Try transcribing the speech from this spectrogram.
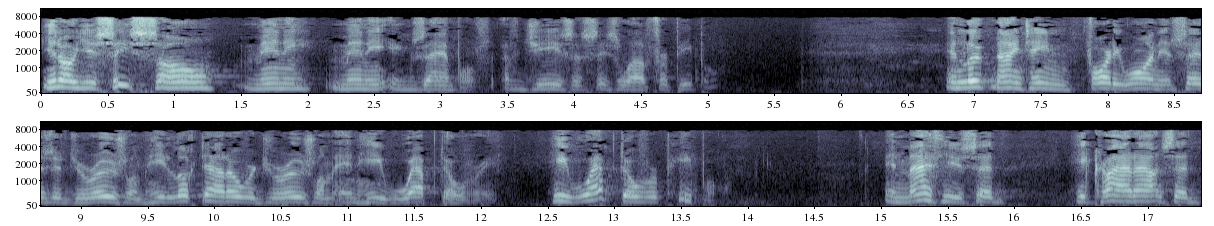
You know, you see so many, many examples of Jesus' love for people. In Luke 19:41 it says of Jerusalem, he looked out over Jerusalem and he wept over it. He wept over people. And Matthew said, he cried out and said,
